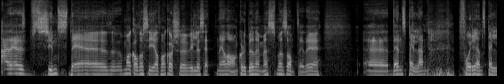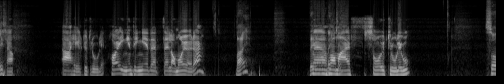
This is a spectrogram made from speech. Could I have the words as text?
Nei, jeg syns det Man kan jo si at man kanskje ville sett den i en annen klubb enn MS, men samtidig eh, Den spilleren. For en spiller. Ja. Det er helt utrolig. Har ingenting i dette landet å gjøre, Nei. Det men han han er så utrolig god. Så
